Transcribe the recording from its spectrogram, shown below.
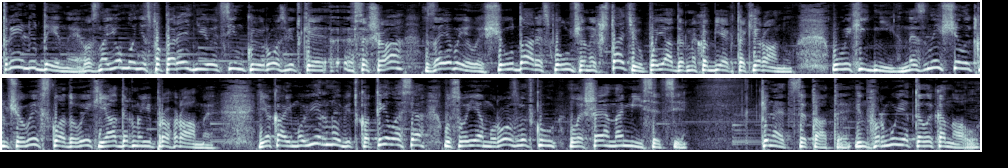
Три людини, ознайомлені з попередньою оцінкою розвідки США, заявили, що удари Сполучених Штатів по ядерних об'єктах Ірану у вихідні не знищили ключових складових ядерної програми, яка ймовірно відкотилася у своєму розвитку лише на місяці. Кінець цитати. Інформує телеканал.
